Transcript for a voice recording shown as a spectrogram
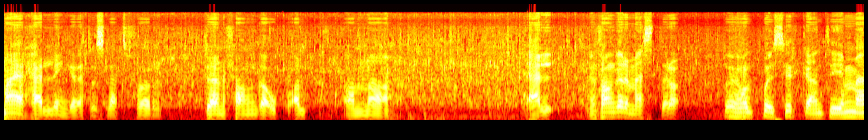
mer helling, rett og slett. For den fanger opp alt annet den fanger det meste, da. Da har jeg holdt på i ca. en time.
